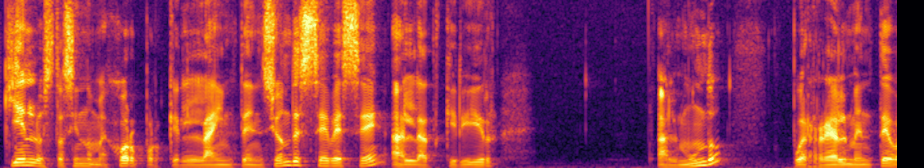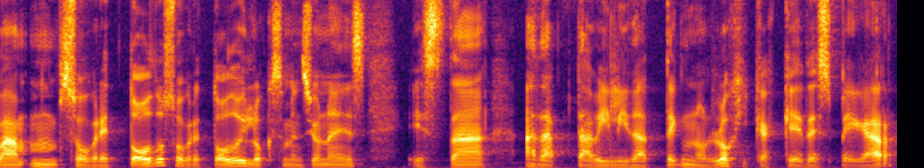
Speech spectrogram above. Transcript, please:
quién lo está haciendo mejor, porque la intención de CBC al adquirir al mundo, pues realmente va mm, sobre todo, sobre todo, y lo que se menciona es esta adaptabilidad tecnológica que despegar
